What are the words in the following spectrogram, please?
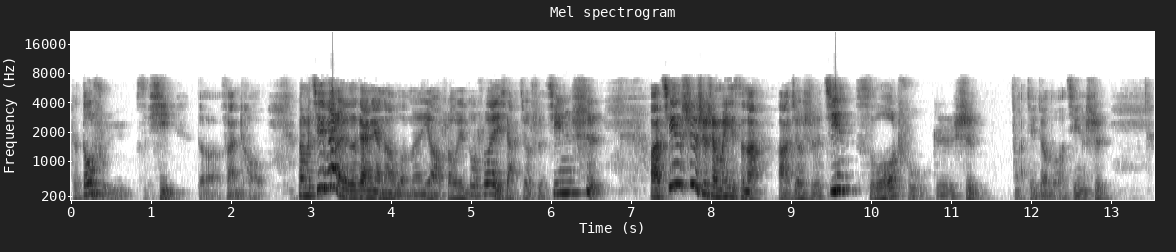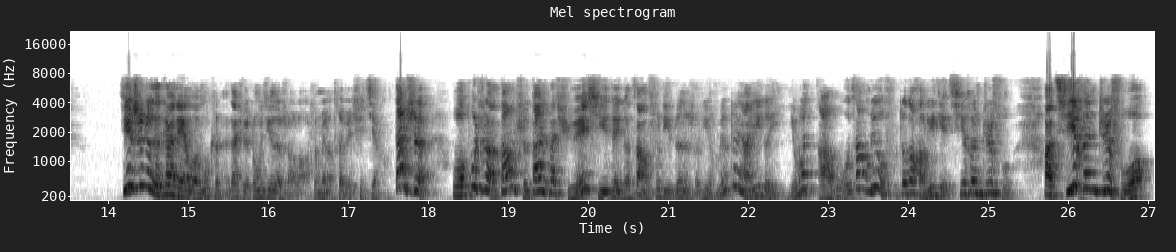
这都属于子系。的范畴，那么接下来一个概念呢，我们要稍微多说一下，就是经世啊，经世是什么意思呢？啊，就是经所处之室啊，就叫做经世。经世这个概念，我们可能在学中医的时候，老师没有特别去讲，但是我不知道当时大家在学习这个脏腑理论的时候，有没有这样一个疑问啊？五脏六腑这都好理解，奇恒之腑啊，奇恒之腑，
